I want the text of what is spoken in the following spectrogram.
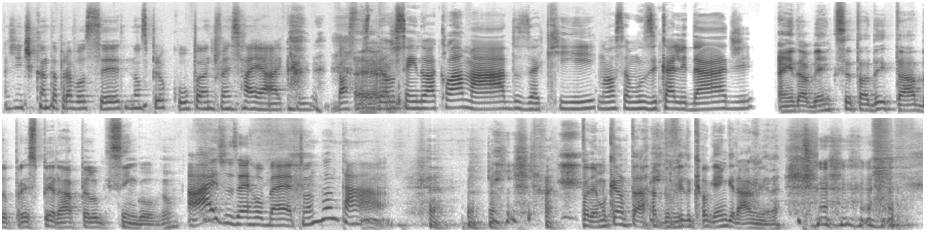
A gente canta para você, não se preocupa, a gente vai ensaiar aqui bastante. Estão sendo aclamados aqui, nossa musicalidade. Ainda bem que você tá deitado para esperar pelo single, viu? Ai, José Roberto, vamos cantar. Podemos cantar, duvido que alguém grave, né?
